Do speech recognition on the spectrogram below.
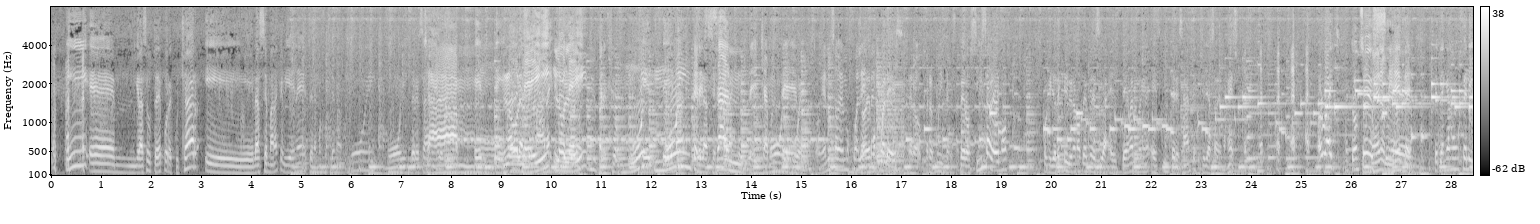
Y eh, gracias a ustedes por escuchar. Y la semana que viene tenemos un tema muy, muy interesante. Chamo. El tema lo la leí, lo leí, me pareció muy, muy interesante, chamo. Muy este, bueno. Todavía no sabemos cuál No es, sabemos pero, cuál es. pero, pero es muy interesante. Pero sí sabemos, porque yo le escribí una nota que decía, el tema de la es interesante, entonces ya sabemos eso. Alright, entonces Bueno, mi eh, gente. Que tengan un feliz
